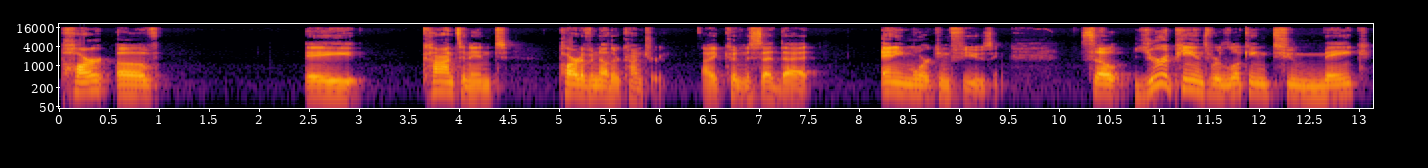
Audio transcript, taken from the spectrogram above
part of a continent part of another country. I couldn't have said that any more confusing. So, Europeans were looking to make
